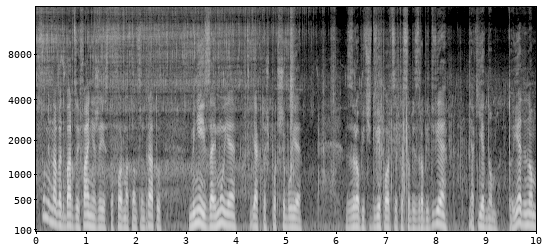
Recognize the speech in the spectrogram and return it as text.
W sumie nawet bardzo fajnie, że jest to forma koncentratu mniej zajmuje. Jak ktoś potrzebuje zrobić dwie porcje, to sobie zrobi dwie. Jak jedną, to jedną.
